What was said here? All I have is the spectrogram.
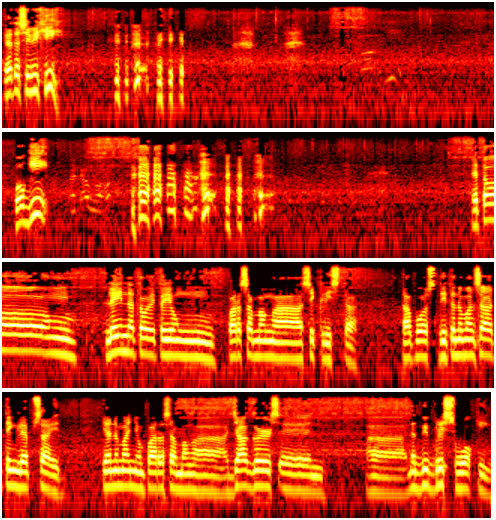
Ito si Mickey. Pogi. Itong lane na to, ito yung para sa mga siklista. Tapos dito naman sa ating left side, yan naman yung para sa mga joggers and uh, nagbi-brisk walking.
